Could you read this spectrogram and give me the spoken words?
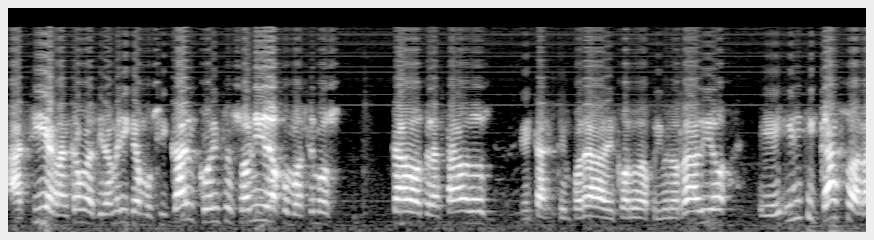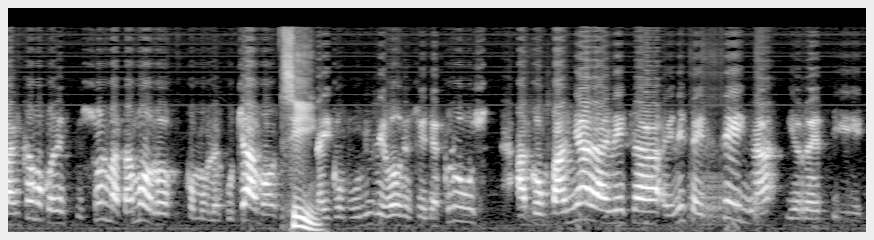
Así arrancamos Latinoamérica Musical con estos sonidos como hacemos sábado tras sábado esta temporada de Córdoba Primero Radio. Eh, en este caso arrancamos con este Sol Matamoros, como lo escuchamos, Sí. la inconfundible voz de Celia Cruz, acompañada en esa, en esa escena, y, re- y-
